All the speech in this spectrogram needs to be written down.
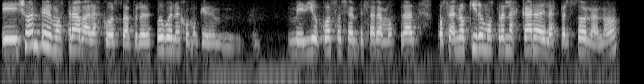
Eh, yo antes mostraba las cosas, pero después, bueno, es como que me dio cosas ya empezar a mostrar. O sea, no quiero mostrar las caras de las personas, ¿no?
